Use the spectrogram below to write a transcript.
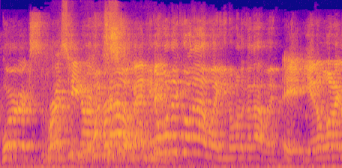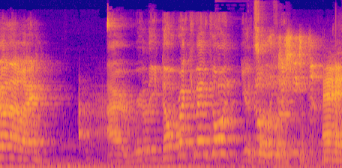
We're expressing our Watch First out! You don't want to go that way. You don't want to go that way. Hey, you don't want to go that way. I really don't recommend going. You no, he just needs to. Hey.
